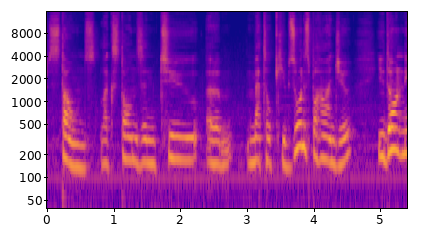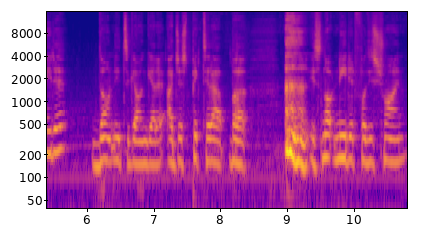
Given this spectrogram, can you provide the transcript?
stones like stones in two um, metal cubes one is behind you you don't need it don't need to go and get it I just picked it up but it's not needed for this shrine.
